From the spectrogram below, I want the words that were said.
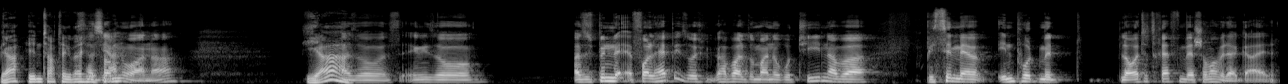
Ja, jeden Tag der gleiche ist halt Januar, ne? Ja. Also ist irgendwie so. Also ich bin voll happy, so ich habe halt so meine Routinen, aber bisschen mehr Input mit Leute treffen wäre schon mal wieder geil.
